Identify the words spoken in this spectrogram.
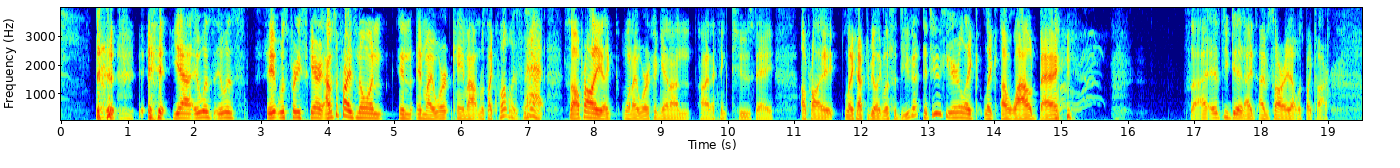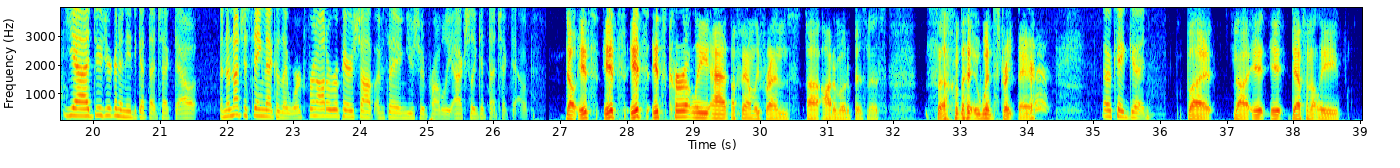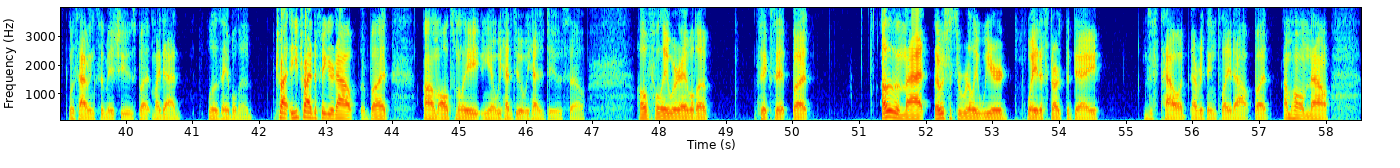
yeah, it was it was it was pretty scary. I'm surprised no one in in my work came out and was like, "What was that?" So I'll probably like when I work again on on I think Tuesday, I'll probably like have to be like, "Listen, do you got did you hear like like a loud bang?" so I, if you did, I I'm sorry. That was my car. Yeah, dude, you're gonna need to get that checked out. And I'm not just saying that because I work for an auto repair shop. I'm saying you should probably actually get that checked out. No, it's it's it's it's currently at a family friend's uh, automotive business, so it went straight there. Okay, good. But no, it it definitely was having some issues. But my dad was able to try. He tried to figure it out, but um, ultimately, you know, we had to do what we had to do. So hopefully, we're able to fix it. But other than that, it was just a really weird way to start the day just how it, everything played out. But I'm home now.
